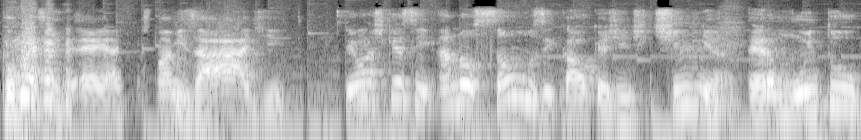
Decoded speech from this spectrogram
por mais que é, a gente tenha uma amizade. Eu acho que assim, a noção musical que a gente tinha era muito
